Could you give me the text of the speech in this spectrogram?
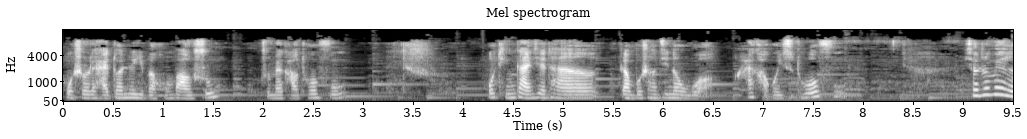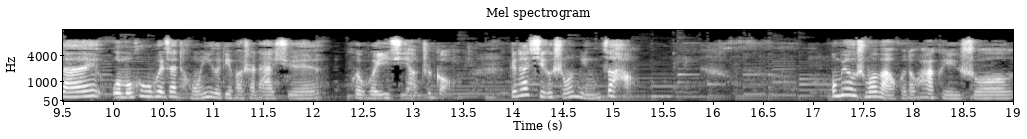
我手里还端着一本红宝书，准备考托福。我挺感谢他，让不上进的我还考过一次托福。想着未来我们会不会在同一个地方上大学，会不会一起养只狗，给它起个什么名字好？我没有什么挽回的话可以说，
